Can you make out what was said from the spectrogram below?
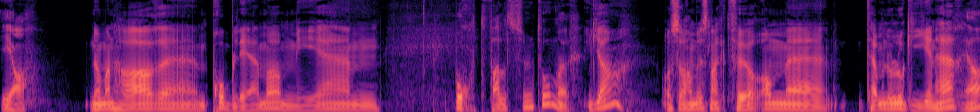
Ja. Når man har eh, problemer med eh, Bortfallssymptomer. Ja, og så har vi snakket før om eh, terminologien her. Ja.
